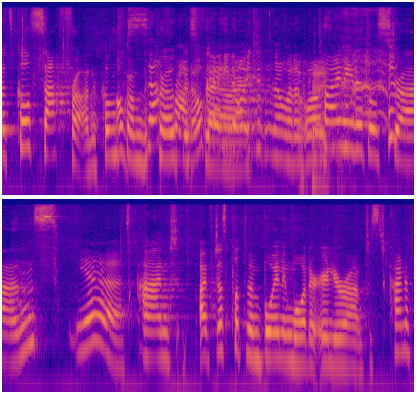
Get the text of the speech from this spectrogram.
it's called saffron. It comes Oh, from the saffron. crocus okay, flower. no, I didn't know what it Okay. was. Tiny little strands. Yeah. and I've just put them in boiling water earlier on just to kind of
